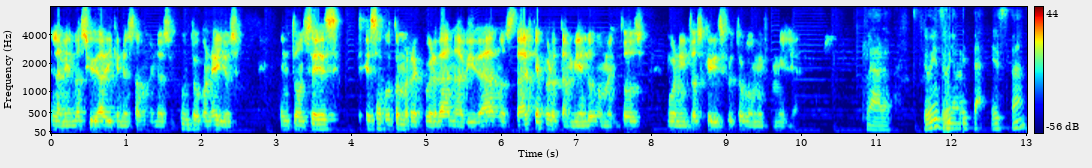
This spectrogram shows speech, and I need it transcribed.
en la misma ciudad y que no estamos no estoy junto con ellos. Entonces, esa foto me recuerda a Navidad, nostalgia, pero también los momentos bonitos que disfruto con mi familia. Claro. Te voy a enseñar ahorita esta.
